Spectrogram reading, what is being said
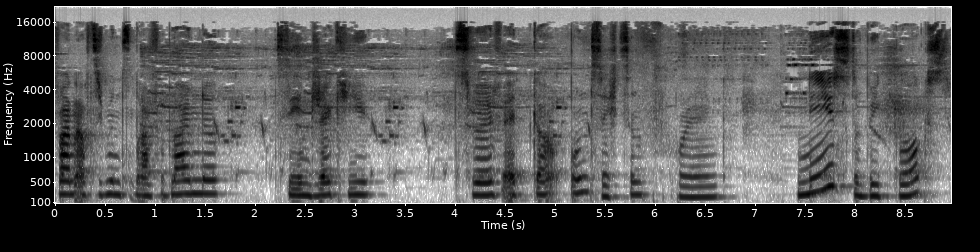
82 Münzen, 3 verbleibende, 10 Jackie, 12 Edgar und 16 Frank. Nächste Big Box.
